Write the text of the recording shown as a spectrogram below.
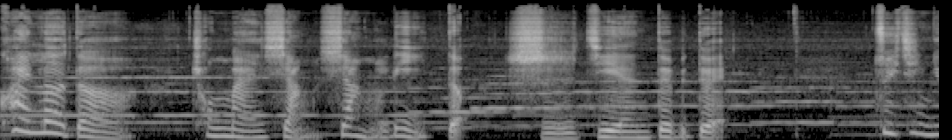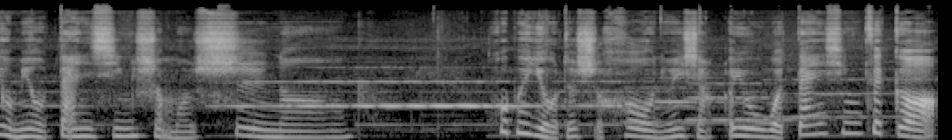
快乐的、充满想象力的时间，对不对？最近你有没有担心什么事呢？会不会有的时候你会想：“哎呦，我担心这个。”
